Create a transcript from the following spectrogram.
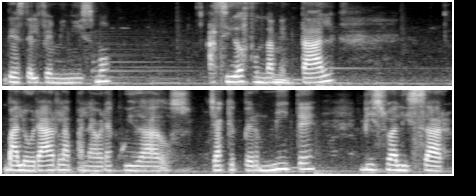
desde el feminismo, ha sido fundamental valorar la palabra cuidados, ya que permite visualizar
